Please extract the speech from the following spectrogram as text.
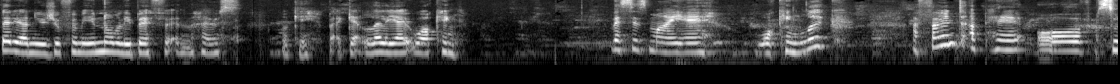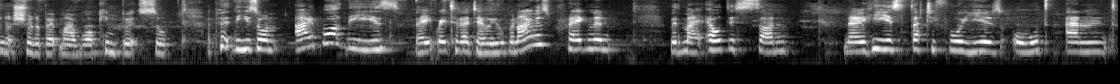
very unusual for me normally barefoot in the house okay but I get Lily out walking this is my uh, walking look. I found a pair of, I'm still not sure about my walking boots, so I put these on. I bought these, right, wait till I tell you, when I was pregnant with my eldest son. Now he is 34 years old and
